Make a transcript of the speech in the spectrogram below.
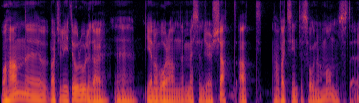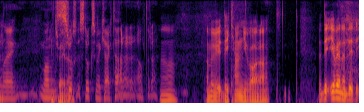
och han eh, vart ju lite orolig där eh, genom våran Messenger-chatt att han faktiskt inte såg några monster. Nej, man slogs med karaktärer, allt det där. Ja. ja, men det kan ju vara att... Det, jag vet inte, det,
